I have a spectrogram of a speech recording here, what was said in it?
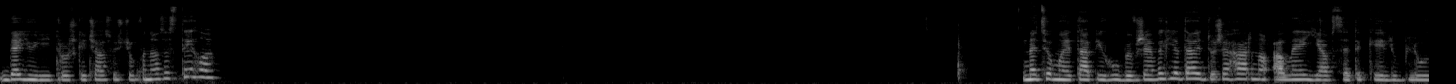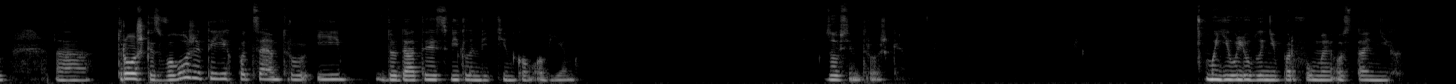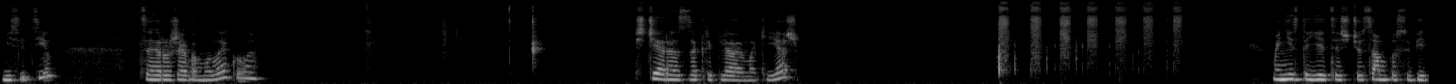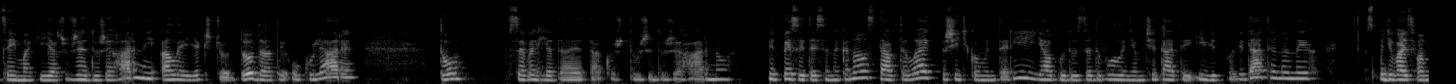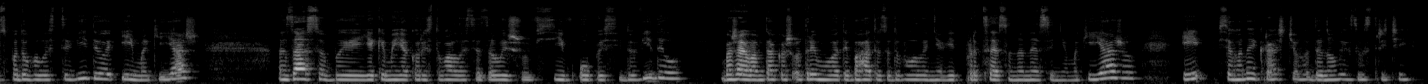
Даю їй трошки часу, щоб вона застигла. На цьому етапі губи вже виглядають дуже гарно, але я все-таки люблю а, трошки зволожити їх по центру і додати світлим відтінком об'єм. Зовсім трошки. Мої улюблені парфуми останніх місяців це рожева молекула. Ще раз закріпляю макіяж. Мені здається, що сам по собі цей макіяж вже дуже гарний, але якщо додати окуляри, то все виглядає також дуже-дуже гарно. Підписуйтеся на канал, ставте лайк, пишіть коментарі, я буду з задоволенням читати і відповідати на них. Сподіваюсь, вам сподобалось це відео і макіяж. Засоби, якими я користувалася, залишу всі в описі до відео. Бажаю вам також отримувати багато задоволення від процесу нанесення макіяжу і всього найкращого. До нових зустрічей!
